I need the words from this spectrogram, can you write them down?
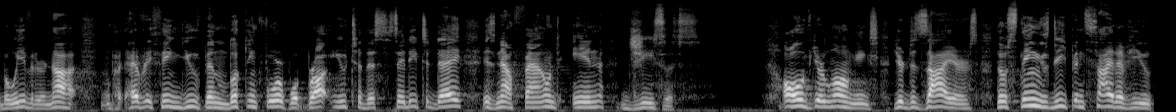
Believe it or not, but everything you've been looking for, what brought you to this city today, is now found in Jesus all of your longings, your desires, those things deep inside of you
